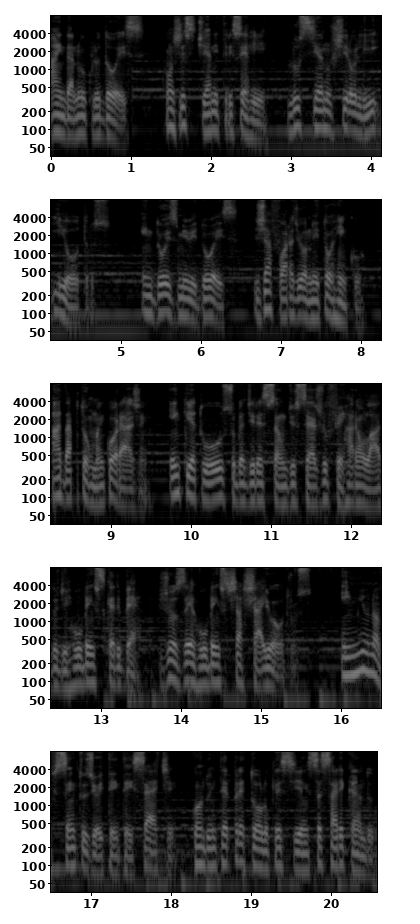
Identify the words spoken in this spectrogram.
ainda Núcleo 2, com Gestiane Tricerri, Luciano Chiroli e outros. Em 2002, já fora de Ornitorrinco, adaptou uma Encoragem, em que atuou sob a direção de Sérgio Ferrar ao lado de Rubens Caribé, José Rubens Chachá e outros. Em 1987, quando interpretou Lucrecia em Sassaricando,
